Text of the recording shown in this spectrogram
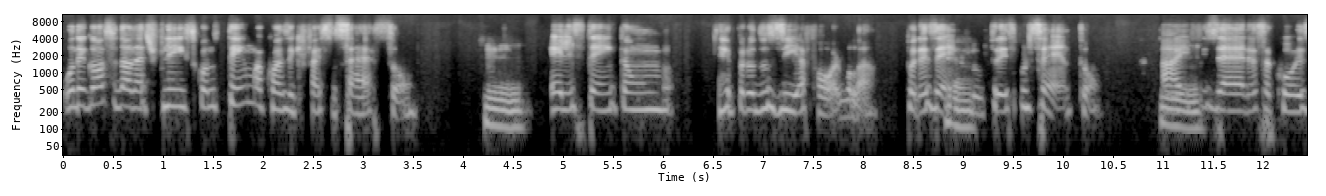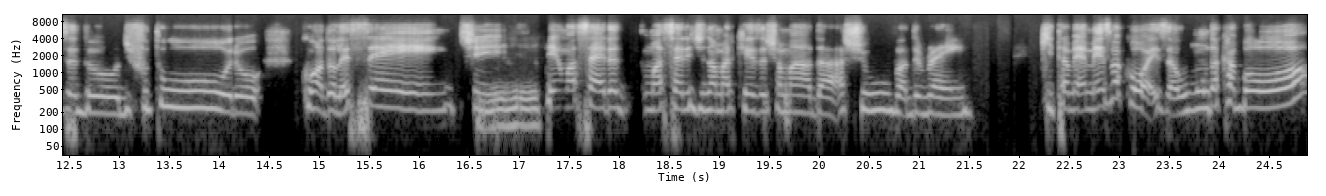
o negócio da Netflix, quando tem uma coisa que faz sucesso, hum. eles tentam reproduzir a fórmula. Por exemplo, é. 3%. Aí fizeram essa coisa do, de futuro, com adolescente. Uhum. Tem uma série, uma série dinamarquesa chamada A Chuva, The Rain, que também é a mesma coisa. O mundo acabou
